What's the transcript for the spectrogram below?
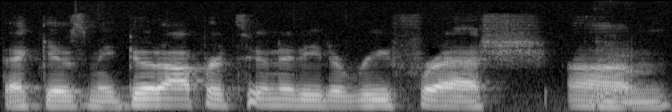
that gives me good opportunity to refresh. Um,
